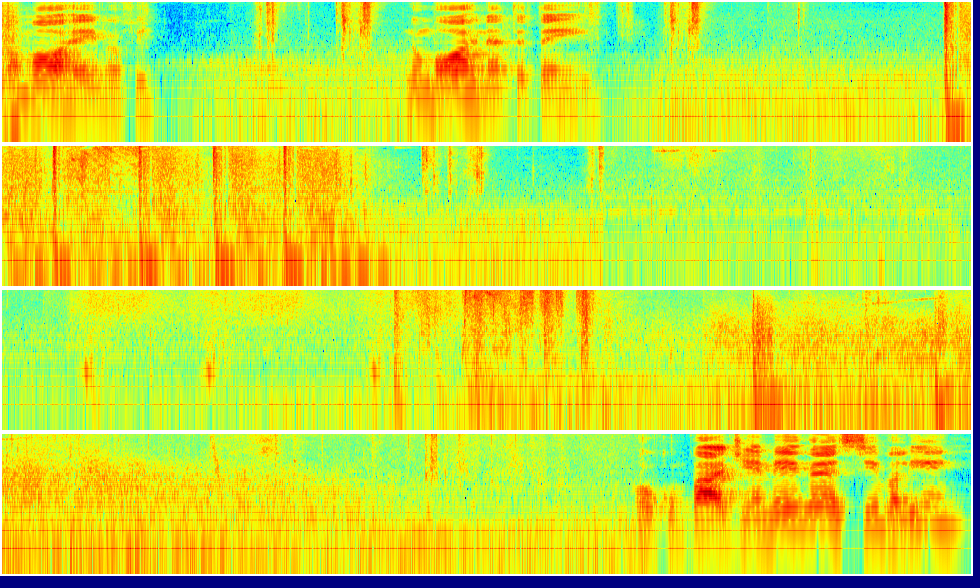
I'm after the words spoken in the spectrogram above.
Só morre aí, meu filho. Não morre, né? Você tem... Pô, compadinho é meio agressivo ali, hein?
